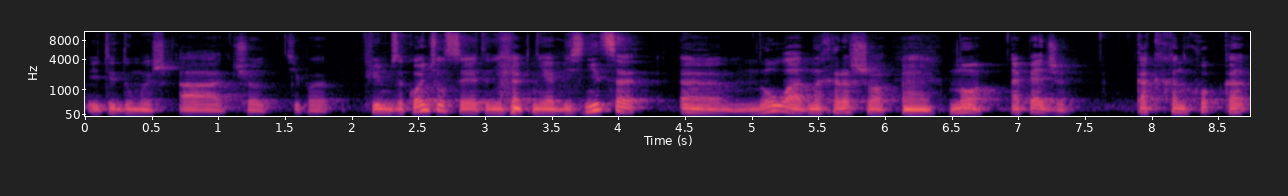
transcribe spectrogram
И ты думаешь, а что, типа, фильм закончился, это никак не объяснится. Э, ну ладно, хорошо. Но, опять же, как, Хан Хо- ка-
